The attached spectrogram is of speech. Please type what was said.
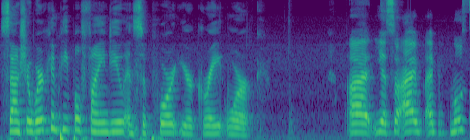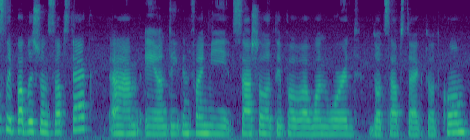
Sasha, where can people find you and support your great work? Uh, yeah, so I, I mostly publish on Substack, um, and you can find me Sasha Latypova, one word, dot substack.com,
